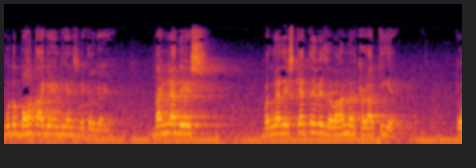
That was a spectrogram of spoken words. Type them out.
वो तो बहुत आगे इंडियंस निकल गए हैं। बांग्लादेश बांग्लादेश कहते हुए जबान लड़खड़ाती है। तो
